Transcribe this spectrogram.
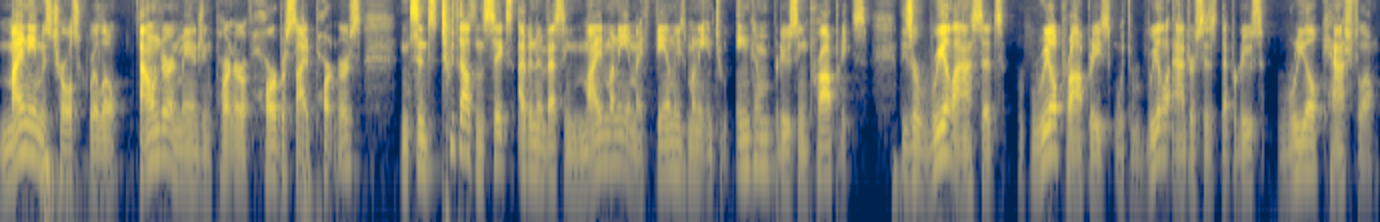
My name is Charles Carillo, founder and managing partner of Harborside Partners. And since 2006, I've been investing my money and my family's money into income producing properties. These are real assets, real properties with real addresses that produce real cash flow.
